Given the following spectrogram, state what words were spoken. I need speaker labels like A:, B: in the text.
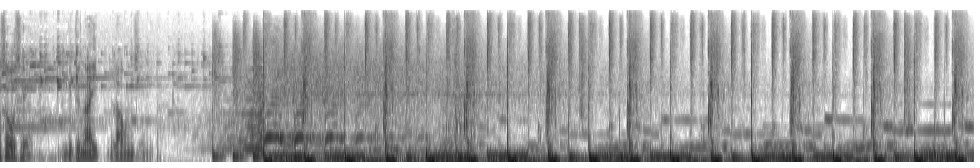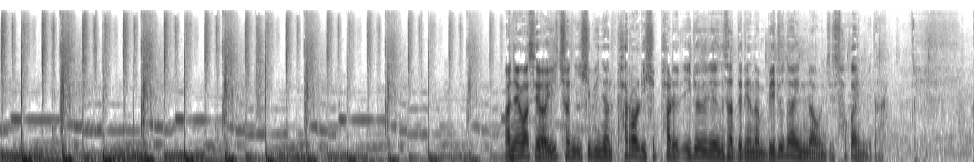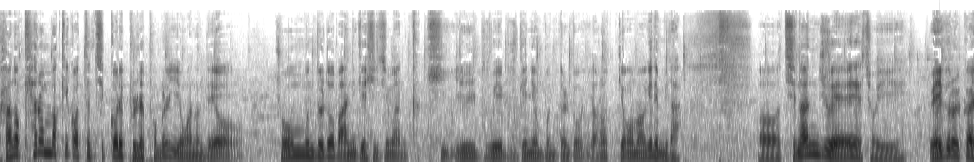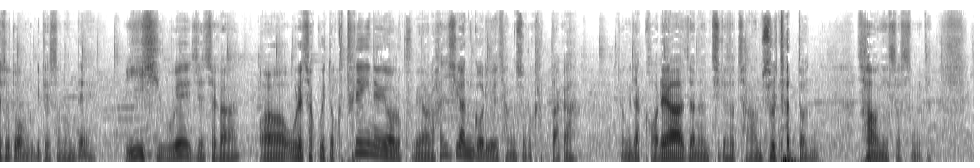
A: 어서 오세요. 미드나잇 라운지입니다. 안녕하세요. 2022년 8월 28일 일요일에 인사드리는 미드나잇 라운지 서가입니다. 간혹 캐럿마켓 같은 직거래 플랫폼을 이용하는데요. 좋은 분들도 많이 계시지만 극히 일부의 무개념 분들도 여러 경험하게 됩니다. 어, 지난주에 저희 왜 그럴까에서도 언급이 됐었는데 이 이후에 이제 제가 어, 오래 찾고 있던 그 trainer wear를 구매하러 1시간 거리의 장소로 갔다가 정작 거래하자는 측에서 잠수를 탔던 상황이 있었습니다.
